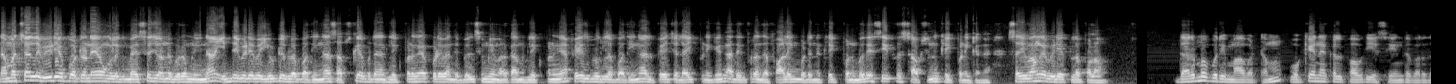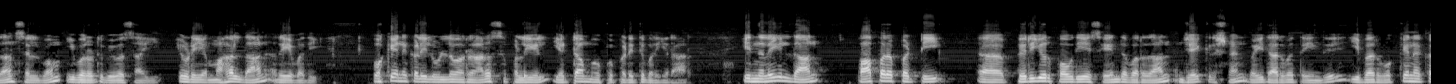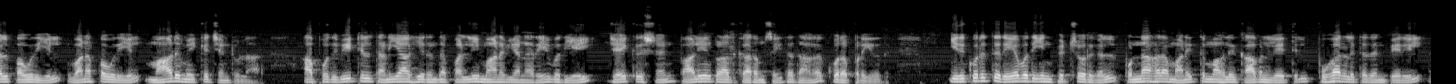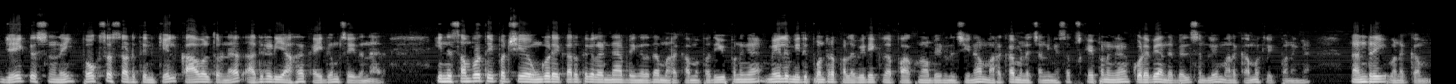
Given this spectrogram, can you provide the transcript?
நம்ம channel video போட்டோன்னே உங்களுக்கு மெசேஜ் ஒன்று விரும்புனீங்கன்னா இந்த வீடியோ யூடியூப்ல பார்த்தீங்கன்னா சப்ஸ்கிரைப் பட்டன் கிளிக் பண்ணுங்க. கூட அந்த பெல் சிம்லையும் மறக்காம கிளிக் பண்ணுங்க. ஃபேஸ்புக்ல பார்த்தீங்கன்னா அது பேஜை லைக் பண்ணிக்கோங்க. அதுக்கப்புறம் அந்த ஃபாலோயிங் பட்டனை கிளிக் பண்ணும்போது சீஃபஸ்ட் ஃபர்ஸ்ட் ஆப்ஷனும் கிளிக் பண்ணிக்கோங்க. சரி வாங்க வீடியோக்குள்ள போலாம். தருமபுரி மாவட்டம் ஒகேனக்கல் பகுதியை சேர்ந்தவர் தான் செல்வம் இவரோட விவசாயி. இவருடைய மகள் தான் ரேவதி. ஒகேனக்கலில் உள்ள ஒரு அரசு பள்ளியில் எட்டாம் வகுப்பு படித்து வருகிறார். இந்நிலையில்தான் பாப்பரப்பட்டி பெரியூர் பகுதியை சேர்ந்தவர்தான் ஜெயகிருஷ்ணன். வயது அறுபத்தைந்து. இவர் ஒகேனக்கல் பகுதியில் வனப்பகுதியில் மாடு மேய்க்கச் சென்றுள்ளார். அப்போது வீட்டில் தனியாக இருந்த பள்ளி மாணவியான ரேவதியை ஜெயகிருஷ்ணன் பாலியல் பலாத்காரம் செய்ததாக கூறப்படுகிறது. இது குறித்து ரேவதியின் பெற்றோர்கள் பொன்னாகரம் அனைத்து மகளிர் காவல் நிலையத்தில் புகார் அளித்ததன் பேரில் ஜெயகிருஷ்ணனை போக்சோ சட்டத்தின் கீழ் காவல்துறையினர் அதிரடியாக கைதும் செய்தனர். இந்த சம்பவத்தை பற்றிய உங்களுடைய கருத்துக்கள் என்ன அப்படிங்கிறத மறக்காம பதிவு பண்ணுங்க. மேலும் இது போன்ற பல வீடியோக்களை பார்க்கணும் அப்படின்னு இருந்துச்சுன்னா மறக்காம என்ன சேனல் சப்ஸ்கிரைப் பண்ணுங்க. கூடவே அந்த பெல் சிம்பிளையும் மறக்காம கிளிக் பண்ணுங்க. நன்றி வணக்கம்.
